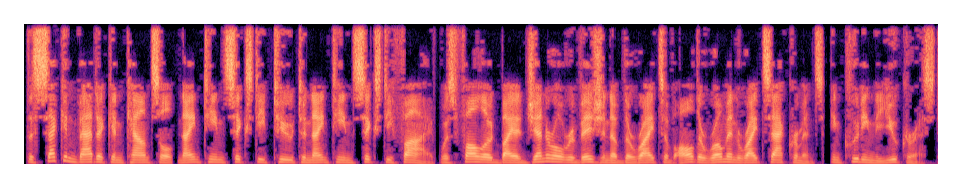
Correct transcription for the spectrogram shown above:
The Second Vatican Council 1962 was followed by a general revision of the rites of all the Roman Rite sacraments, including the Eucharist.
